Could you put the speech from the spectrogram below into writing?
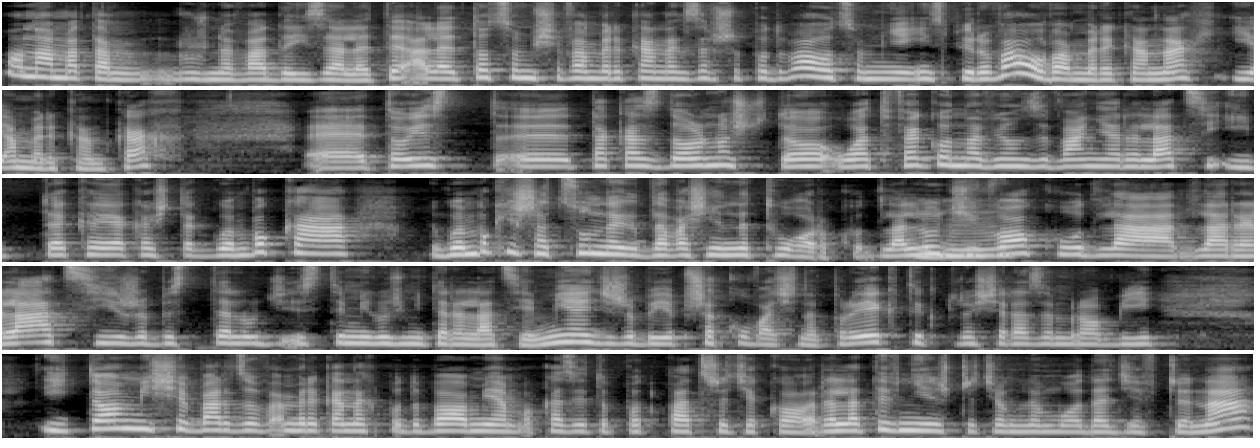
ona ma tam różne wady i zalety, ale to, co mi się w Amerykanach zawsze podobało, co mnie inspirowało w Amerykanach i Amerykankach, to jest e, taka zdolność do łatwego nawiązywania relacji i taka jakaś tak głęboka, głęboki szacunek dla właśnie networku, dla ludzi wokół, dla, dla relacji, żeby z, te ludzi, z tymi ludźmi te relacje mieć, żeby je przekuwać na projekty, które się razem robi. I to mi się bardzo w Amerykanach podobało. Miałam okazję to podpatrzeć jako relatywnie jeszcze ciągle młoda dziewczyna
